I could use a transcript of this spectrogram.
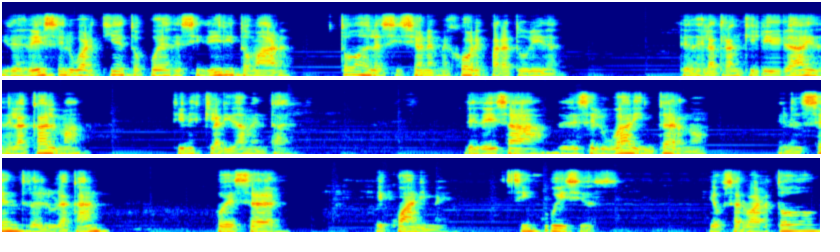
Y desde ese lugar quieto puedes decidir y tomar todas las decisiones mejores para tu vida. Desde la tranquilidad y desde la calma tienes claridad mental. Desde, esa, desde ese lugar interno, en el centro del huracán, puede ser ecuánime, sin juicios, y observar todo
